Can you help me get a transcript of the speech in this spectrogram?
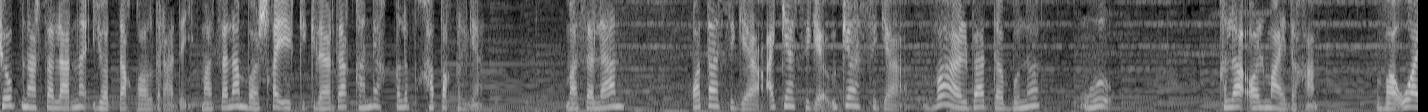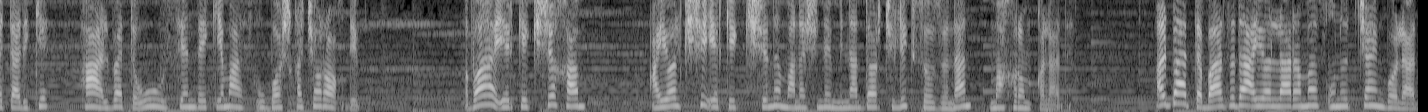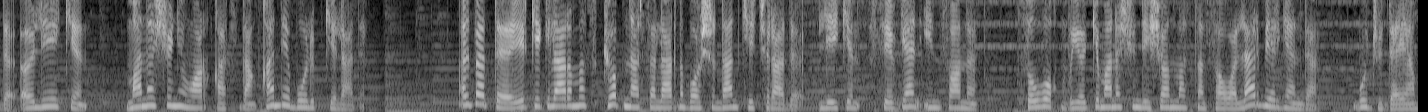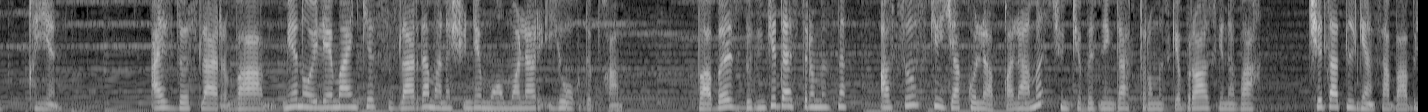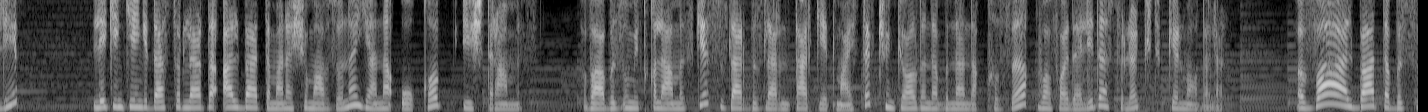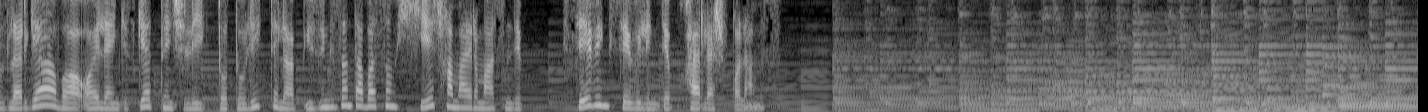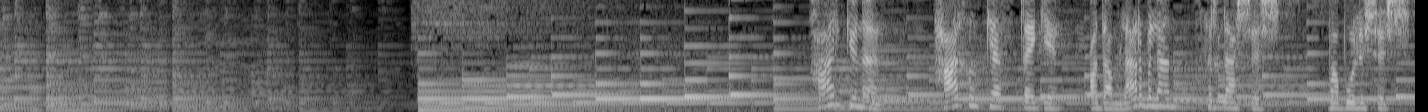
ko'p narsalarni yodda qoldiradi. Masalan boshqa erkaklarda qanday qilib xafa qilgan? Masalan otasiga akasiga ukasiga va albatta buni u qila olmaydi ham. Va u aytadiki ha albatta u sendek emas u boshqacharoq deb. Va erkak kishi ham ayol kishi erkak kishini mana shunday minnatdorchilik so'zidan mahrum qiladi. Albatta ba'zida ayollarimiz unutchang bo'ladi e, lekin mana shuning orqasidan qanday bo'lib keladi? Albatta erkaklarimiz ko'p narsalarni boshidan kechiradi lekin sevgan insoni sovuq yoki mana shunday ishonmasdan savollar berganda bu judayam qiyin. Aziz do'stlar va men o'ylaymanki sizlarda mana shunday muammolar yo'q deb ham. Va biz bugungi dasturimizni afsuski yakunlab qolamiz chunki bizning dasturimizga birozgina vaqt chetlatilgani sababli. Lekin keyingi dasturlarda albatta mana shu mavzuni yana o'qib eshittiramiz. Va biz umid qilamizki sizlar bizlarni tark etmaysiz deb chunki oldinda bundanda qiziq va foydali dasturlar kutib kelmoqdalar. Va albatta biz sizlarga va oilangizga tinchlik totuvlik tilab yuzingizdan tabassum hech ham ayrimasin deb seving seviling deb xayrlashib qolamiz. Har kuni har xil kasbdagi odamlar bilan sirlashish va bo'lishish.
